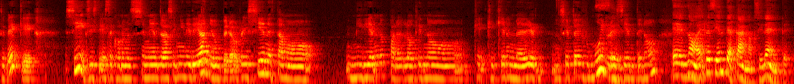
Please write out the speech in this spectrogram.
te ve que sí existe ese conocimiento hace miles de años, pero recién estamos midiendo para lo que no que, quieren medir, ¿no es cierto? Es muy reciente, ¿no? Eh, no, es reciente acá en Occidente.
